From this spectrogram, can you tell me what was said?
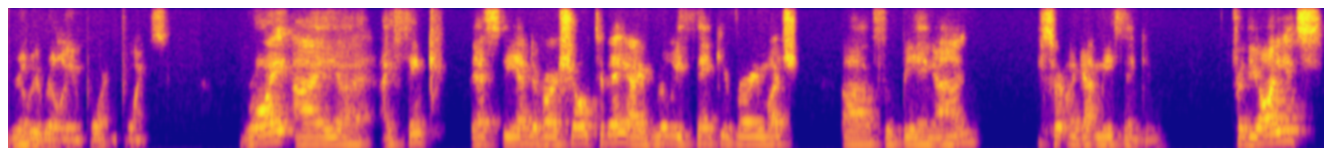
really, really important points. Roy, I, uh, I think that's the end of our show today. I really thank you very much uh, for being on. You certainly got me thinking. For the audience,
